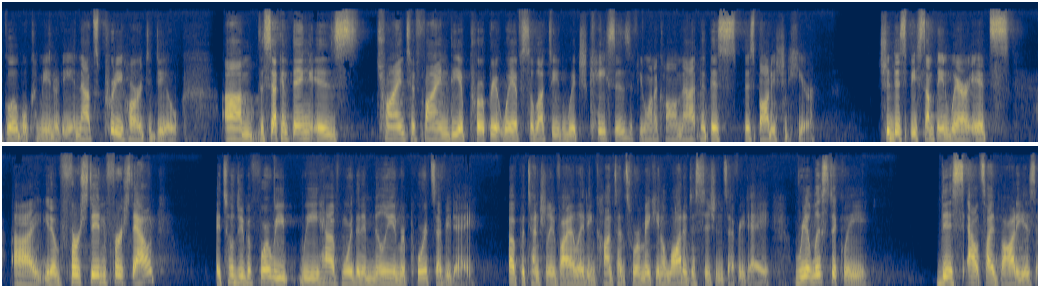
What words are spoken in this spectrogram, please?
global community. And that's pretty hard to do. Um, the second thing is trying to find the appropriate way of selecting which cases, if you want to call them that, that this, this body should hear. Should this be something where it's, uh, you know, first in, first out? I told you before, we, we have more than a million reports every day of potentially violating content. So we're making a lot of decisions every day. Realistically, this outside body is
